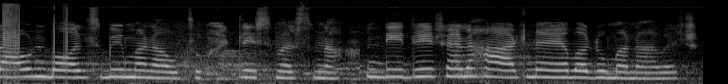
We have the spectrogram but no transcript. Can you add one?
રાઉન્ડ બોલ્સ બી બનાવું છું ક્રિસમસના દીદી છે ને હાર્ટ ને એ બધું બનાવે છે.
